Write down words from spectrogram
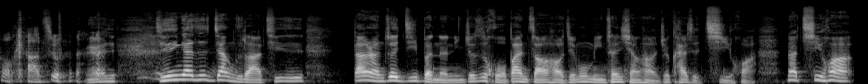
我卡住了，没关系。其实应该是这样子啦。其实当然最基本的，你就是伙伴找好，节目名称想好，你就开始企划。那企划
